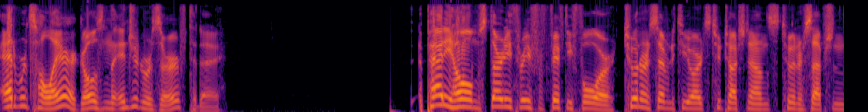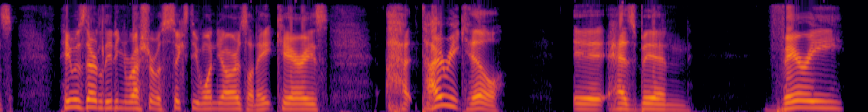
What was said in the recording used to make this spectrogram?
Edwards-Helaire goes in the injured reserve today. Patty Holmes, 33 for 54, 272 yards, two touchdowns, two interceptions. He was their leading rusher with 61 yards on eight carries. Tyreek Hill it has been very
